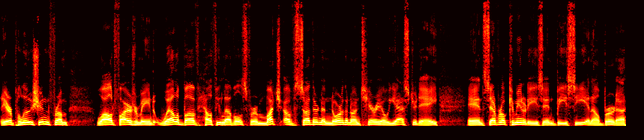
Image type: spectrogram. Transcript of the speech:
Air pollution from wildfires remained well above healthy levels for much of southern and northern Ontario yesterday and several communities in BC and Alberta.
